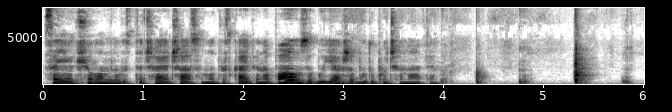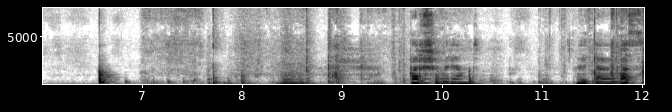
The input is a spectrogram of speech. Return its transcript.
Все, якщо вам не вистачає часу, натискайте на паузу, бо я вже буду починати. Перший варіант. Вітаю вас.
